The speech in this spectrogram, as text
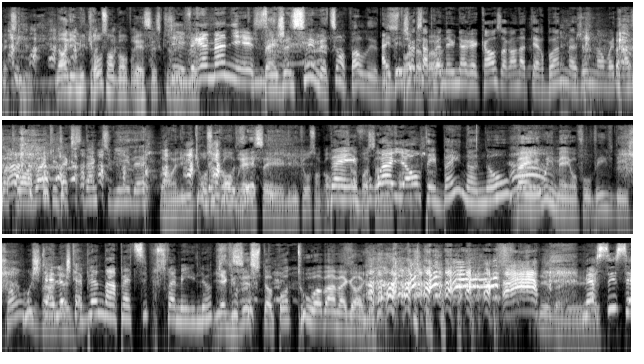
M'excuse. Non, les micros sont compressés, T'es excusez-moi. vraiment niaiseux. Ben, je le sais, mais tu sais, on parle des Hey, déjà que de ça peur. prenait une heure et quart se rendre à Terrebonne, imagine, on va être rendu à trois heures avec les accidents que tu viens de. Non, mais les micros sont compressés. Les micros sont compressés. Ben voyons, t'es bien nono. Ben oui, mais il faut vivre des choses. Moi, j'étais là, j'étais pleine d'empathie pour cette famille-là. Il existe pas tout à Magog. Désolé. Merci Seb.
